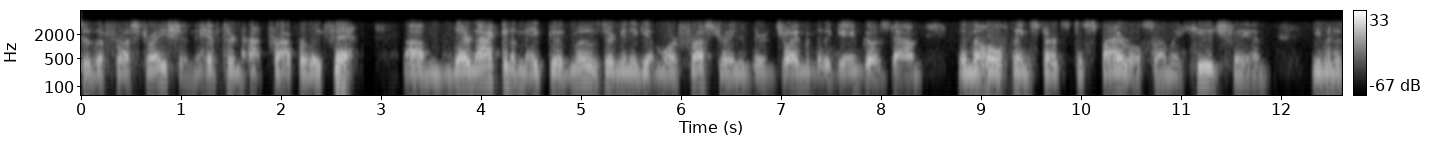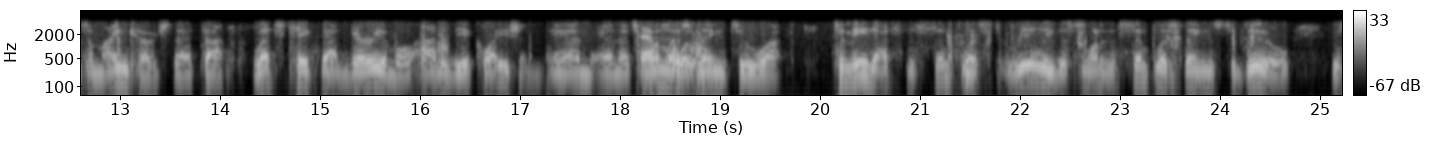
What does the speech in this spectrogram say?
to the frustration if they're not properly fit. Um, they're not going to make good moves. They're going to get more frustrated. Their enjoyment of the game goes down, and the whole thing starts to spiral. So I'm a huge fan, even as a mind coach, that uh, let's take that variable out of the equation, and and that's Absolutely. one less thing to. Uh, to me, that's the simplest. Really, this is one of the simplest things to do is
